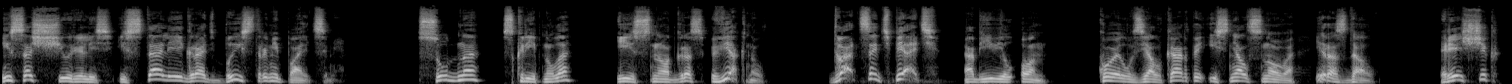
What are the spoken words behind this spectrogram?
и сощурились, и стали играть быстрыми пальцами. Судно скрипнуло, и Снотгресс вякнул. «Двадцать пять!» — объявил он. Койл взял карты и снял снова, и раздал. Резчик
